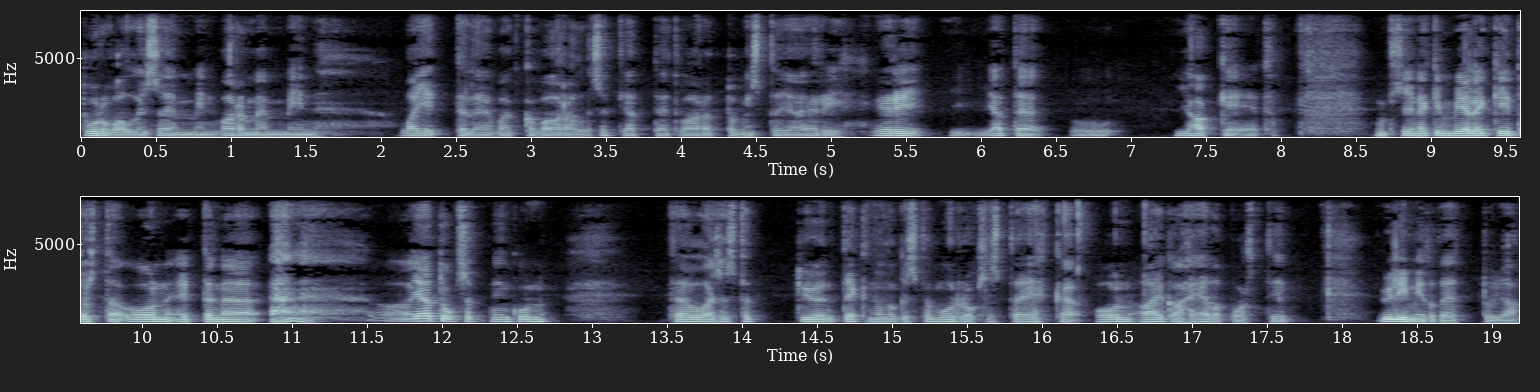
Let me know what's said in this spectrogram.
turvallisemmin, varmemmin lajittelemaan vaikka vaaralliset jätteet vaarattomista ja eri, eri jätejakeet. Mutta siinäkin mielenkiintoista on, että nämä ajatukset niin kuin tällaisesta työn teknologisesta murroksesta ehkä on aika helposti ylimitotettuja.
